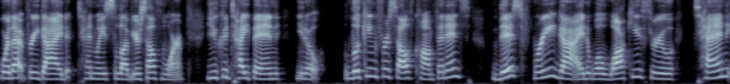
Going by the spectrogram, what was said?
for that free guide, 10 ways to love yourself more, you could type in, you know, looking for self confidence this free guide will walk you through 10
